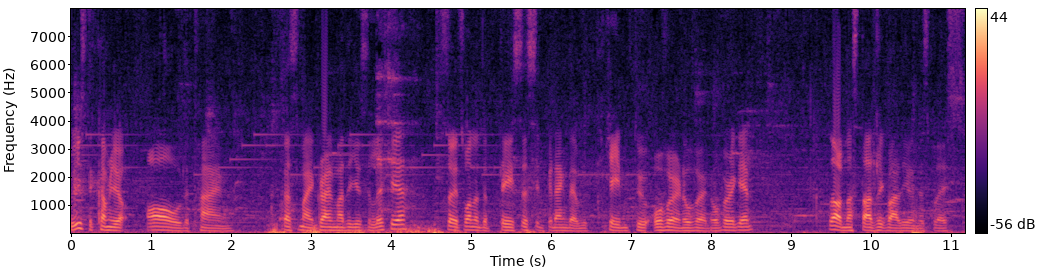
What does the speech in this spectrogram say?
We used to come here all the time because my grandmother used to live here. So it's one of the places in Penang that we came to over and over and over again. A lot of nostalgic value in this place.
